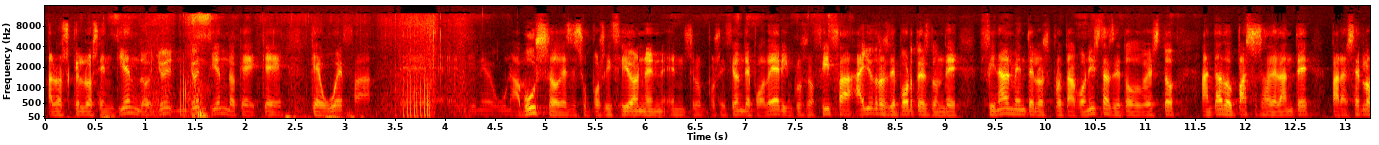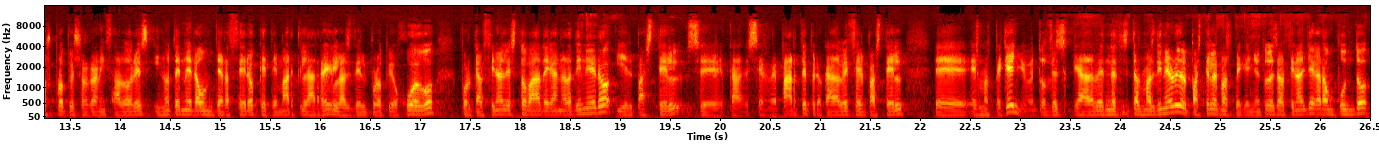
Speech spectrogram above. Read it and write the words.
a los que los entiendo. Yo, yo entiendo que, que, que UEFA. Eh, tiene un abuso desde su posición en, su posición de poder, incluso FIFA. Hay otros deportes donde finalmente los protagonistas de todo esto han dado pasos adelante para ser los propios organizadores y no tener a un tercero que te marque las reglas del propio juego, porque al final esto va de ganar dinero y el pastel se, reparte, pero cada vez el pastel eh, es más pequeño. Entonces cada vez necesitas más dinero y el pastel es más pequeño. Entonces al final llegará un punto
